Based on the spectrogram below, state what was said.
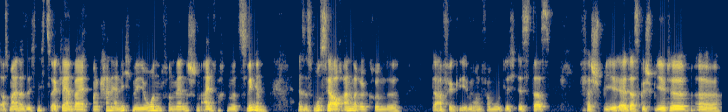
aus meiner Sicht nicht zu erklären, weil man kann ja nicht Millionen von Menschen einfach nur zwingen. Also, es muss ja auch andere Gründe dafür geben und vermutlich ist das Verspiel äh, das gespielte, äh,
